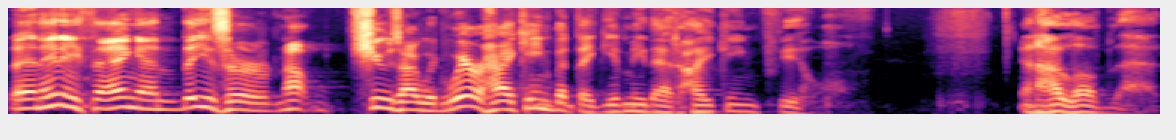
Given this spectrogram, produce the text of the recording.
than anything. And these are not shoes I would wear hiking, but they give me that hiking feel. And I love that.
